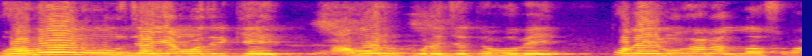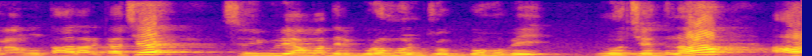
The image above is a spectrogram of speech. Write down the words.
প্রমাণ অনুযায়ী আমাদেরকে আমল করে যেতে হবে। তবে মহান আল্লাহ সুবহানাহু তাআলার কাছে সেইগুলি আমাদের গ্রহণযোগ্য হবে, নচেত না। আর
